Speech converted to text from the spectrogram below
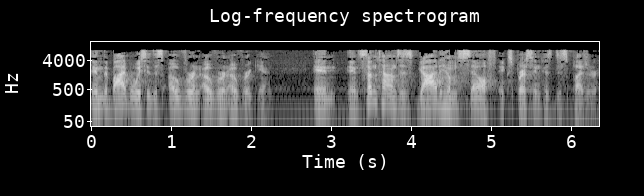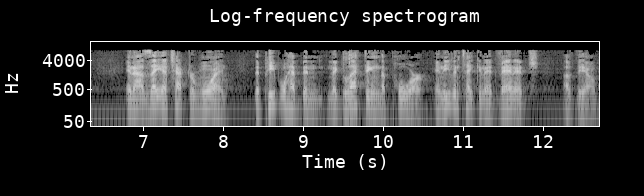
in the Bible, we see this over and over and over again. And, and sometimes it's God Himself expressing His displeasure. In Isaiah chapter 1, the people have been neglecting the poor and even taking advantage of them.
